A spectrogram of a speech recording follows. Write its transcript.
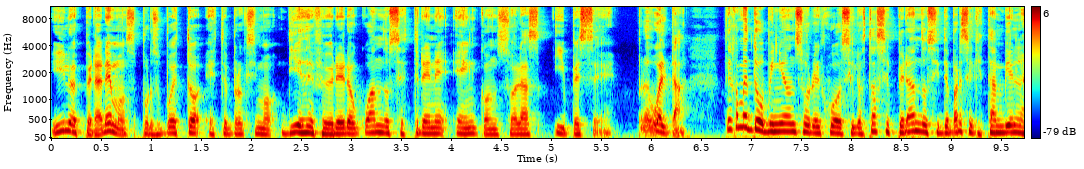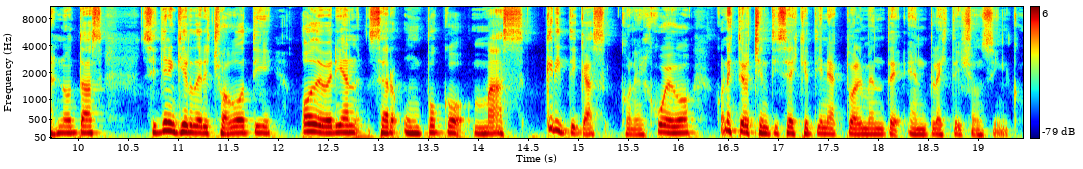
y lo esperaremos, por supuesto, este próximo 10 de febrero cuando se estrene en consolas y PC. Pero de vuelta, déjame tu opinión sobre el juego, si lo estás esperando, si te parece que están bien las notas, si tienen que ir derecho a GOTI o deberían ser un poco más críticas con el juego, con este 86 que tiene actualmente en PlayStation 5.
